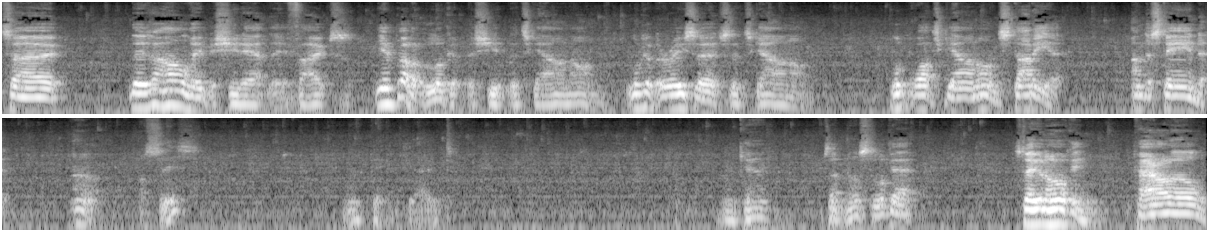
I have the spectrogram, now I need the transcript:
So, there's a whole heap of shit out there, folks. You've got to look at the shit that's going on. Look at the research that's going on. Look what's going on. Study it understand it. Oh, what's this? Okay, Okay, something else to look at. Stephen Hawking, parallel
